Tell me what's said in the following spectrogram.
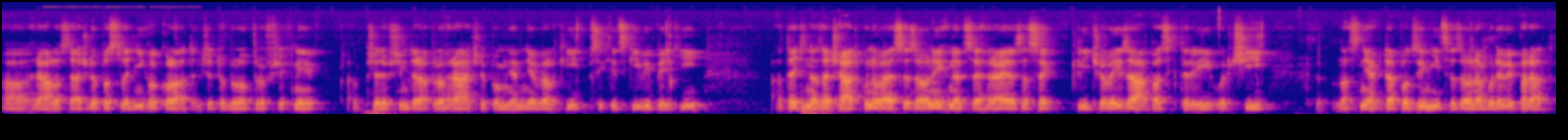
a hrálo se až do posledního kola, takže to bylo pro všechny a především teda pro hráče poměrně velký psychický vypětí. A teď na začátku nové sezóny hned se hraje zase klíčový zápas, který určí vlastně, jak ta podzimní sezóna bude vypadat.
